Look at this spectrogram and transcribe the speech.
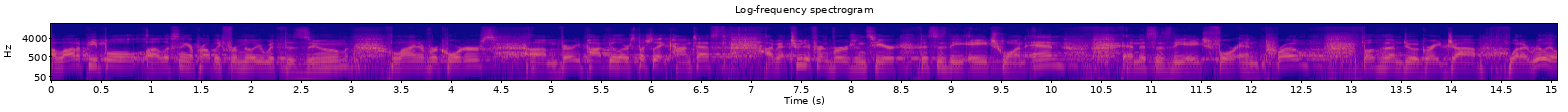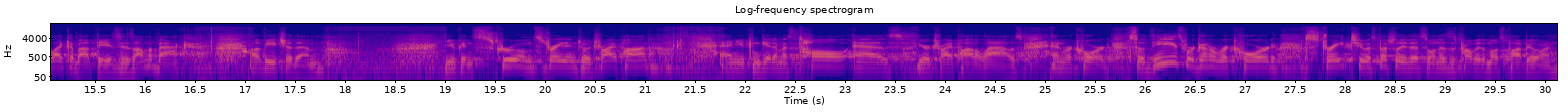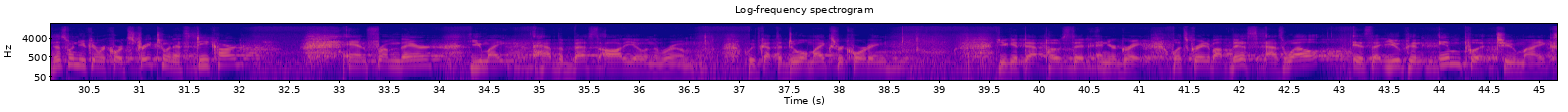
A lot of people uh, listening are probably familiar with the Zoom line of recorders. Um, very popular, especially at contests. I've got two different versions here. This is the H1N and this is the H4N Pro. Both of them do a great job. What I really like about these is on the back of each of them, you can screw them straight into a tripod and you can get them as tall as your tripod allows and record. So these we're going to record straight to, especially this one, this is probably the most popular one. This one you can record straight to an SD card and from there you might have the best audio in the room. We've got the dual mics recording. You get that posted and you're great. What's great about this as well is that you can input two mics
